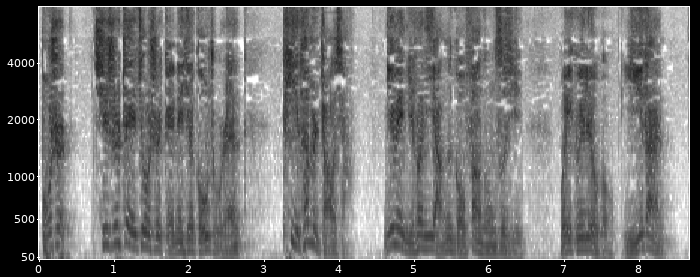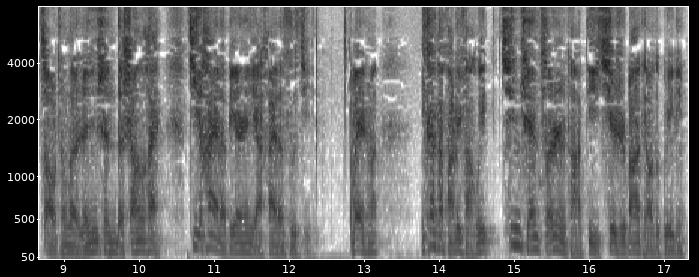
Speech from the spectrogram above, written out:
不是，其实这就是给那些狗主人替他们着想。因为你说你养个狗放纵自己，违规遛狗，一旦造成了人身的伤害，既害了别人，也害了自己。为什么？你看看法律法规，《侵权责任法》第七十八条的规定，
